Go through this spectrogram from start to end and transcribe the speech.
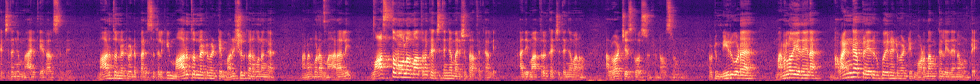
ఖచ్చితంగా మారి తీరాల్సిందే. మారుతున్నటువంటి పరిస్థితులకి మారుతున్నటువంటి మనుషులకు అనుగుణంగా మనం కూడా మారాలి. వాస్తవంలో మాత్రం ఖచ్చితంగా మనిషి బ్రతకాలి. అది మాత్రం ఖచ్చితంగా మనం అలవాటు చేసుకోవాల్సినటువంటి అవసరం ఉంది. కాబట్టి మీరు కూడా మనలో ఏదైనా బలంగా ప్రేరుకుపోయినటువంటి మూఢనమ్మకాలు ఏదైనా ఉంటే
